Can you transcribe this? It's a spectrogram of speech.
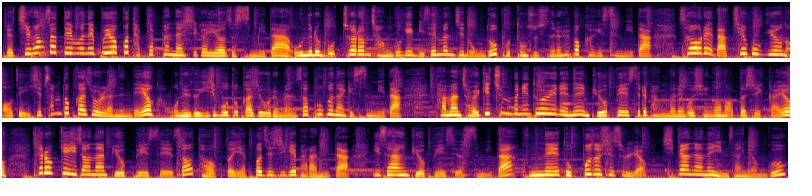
며칠 황사 때문에 뿌옇고 답답한 날씨가 이어졌습니다. 오늘은 모처럼 전국의 미세먼지 농도 보통 수준을 회복하겠습니다. 서울의 낮 최고 기온 어제 23도까지 올랐는데요. 오늘도 25도까지 오르면서 포근하겠습니다. 다만 절기춘분인 토요일에는 비오페이스를 방문해 보신 건 어떠실까요? 새롭게 이전한 비오페이스에서 더욱더 예뻐지시길 바랍니다. 이상 비오페이스였습니다. 국내 독보적 시술력, 10여 년의 임상 연구,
